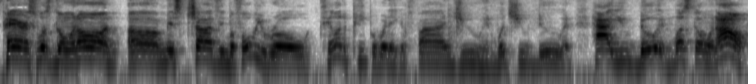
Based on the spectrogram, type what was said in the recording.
Paris, what's going on? Uh, Miss Chauncey, before we roll, tell the people where they can find you and what you do and how you do it and what's going on.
